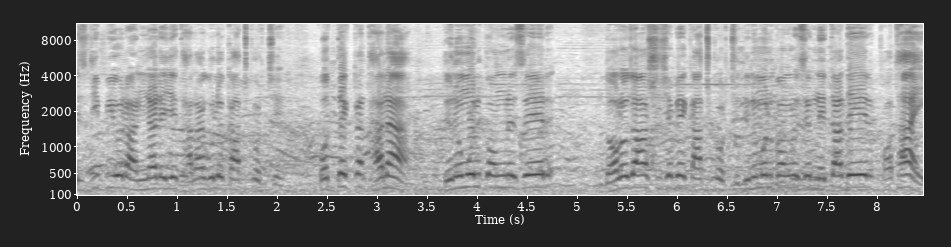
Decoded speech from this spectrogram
এসডিপিওর আন্ডারে যে থানাগুলো কাজ করছে প্রত্যেকটা থানা তৃণমূল কংগ্রেসের দলদাস হিসেবে কাজ করছে। তৃণমূল কংগ্রেসের নেতাদের কথায়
